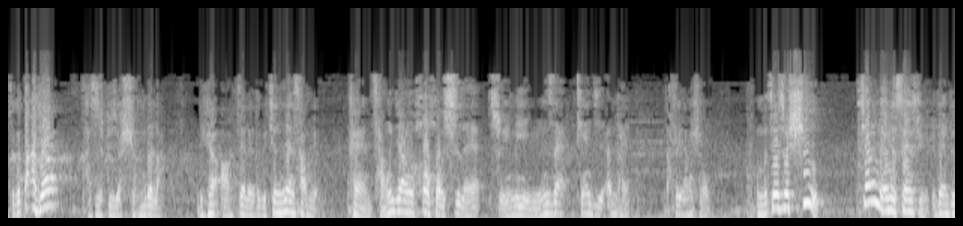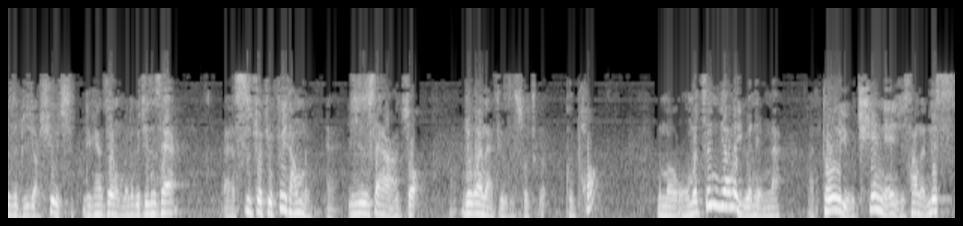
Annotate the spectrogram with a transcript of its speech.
这个大江它是比较雄的了。你看啊，在了这个金山上面，看长江浩浩西来，水面云山，天际安排，那非常雄。那么再说秀，江南的山水一般都是比较秀气。你看在我们那个金山，呃，视觉就非常美，嗯，依山而作。另外呢，就是说这个古朴。那么我们镇江的园林呢？啊，都有千年以上的历史，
